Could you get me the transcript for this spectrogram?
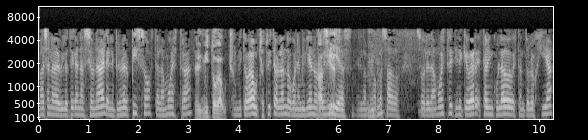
Vayan a la Biblioteca Nacional, en el primer piso está la muestra. El mito gaucho. El mito gaucho. Estuviste hablando con Emiliano Ruiz Díaz el domingo pasado sobre la muestra y tiene que ver, está vinculado a esta antología,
